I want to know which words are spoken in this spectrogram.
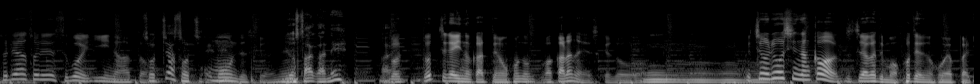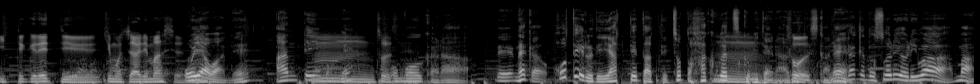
それはそれですごいいいなとそっちはそっちで、思うんですよね。良さがね、どどっちがいいのかっていうのはほんとわからないですけどうちの両親なんかはどちらかでもホテルの方やっぱり行ってくれっていう気持ちありますよね。親はね安定もね。思うからでなんかホテルでやってたってちょっと箔がつくみたいなあるんですかね,、だけどそれよりはまあ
